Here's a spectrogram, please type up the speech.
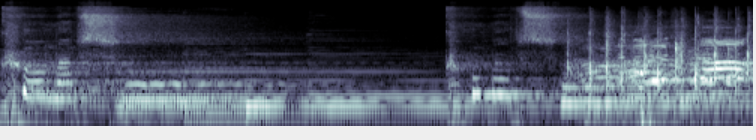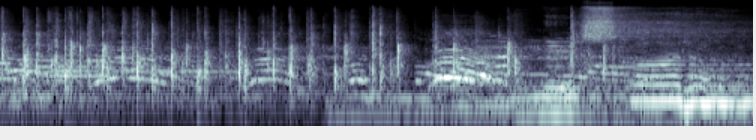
고맙소. 고맙소. 늘 사랑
